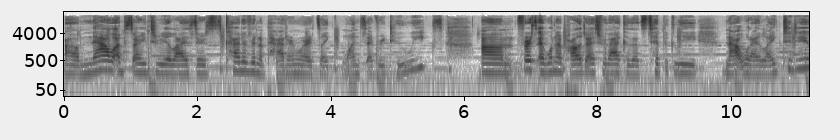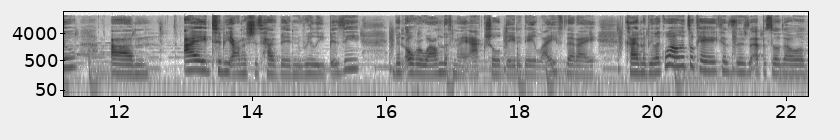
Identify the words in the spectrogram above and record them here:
um, now I'm starting to realize there's kind of in a pattern where it's like once every two weeks. Um, first, I want to apologize for that because that's typically not what I like to do. Um, I, to be honest, just have been really busy, been overwhelmed with my actual day to day life that I kind of be like, well, it's okay because there's an episode that will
